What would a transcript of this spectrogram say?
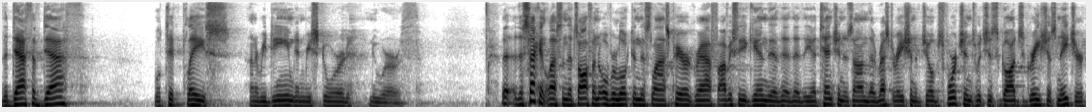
the death of death, will take place on a redeemed and restored new earth. The, the, second lesson that's often overlooked in this last paragraph, obviously, again, the, the, the, attention is on the restoration of Job's fortunes, which is God's gracious nature.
